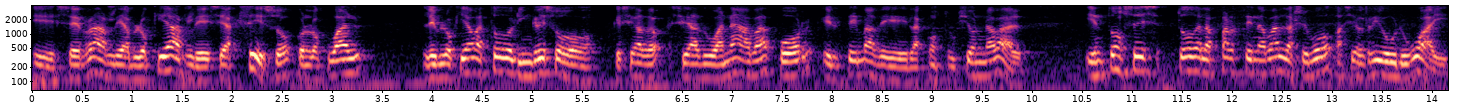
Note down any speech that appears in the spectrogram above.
eh, cerrarle, a bloquearle ese acceso, con lo cual le bloqueaba todo el ingreso que se, se aduanaba por el tema de la construcción naval. Y entonces toda la parte naval la llevó hacia el río Uruguay,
